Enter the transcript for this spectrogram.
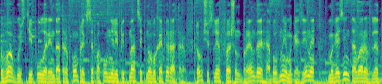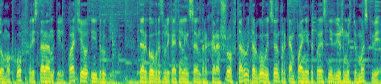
В августе пул арендаторов комплекса пополнили 15 новых операторов, в том числе fashion-бренды, обувные магазины, магазин товаров для дома Hoff, ресторан «Иль Патио» и другие. Торгово-развлекательный центр «Хорошо» – второй торговый центр компании ТПС «Недвижимость» в Москве.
